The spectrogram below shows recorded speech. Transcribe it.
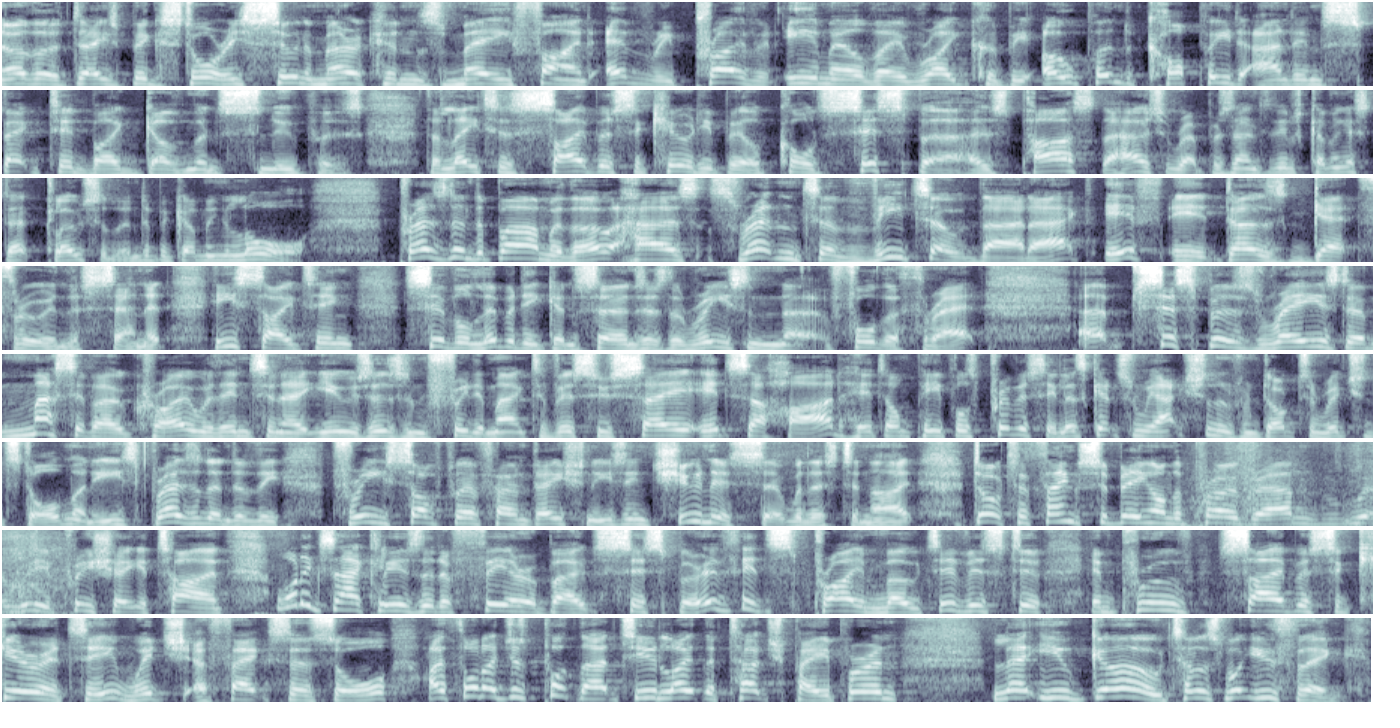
Another day's big story. Soon Americans may find every private email they write could be opened, copied, and inspected by government snoopers. The latest cybersecurity bill, called CISPA, has passed the House of Representatives, coming a step closer than to becoming law. President Obama, though, has threatened to veto that act if it does get through in the Senate. He's citing civil liberty concerns as the reason uh, for the threat. Uh, CISPA's raised a massive outcry with internet users and freedom activists who say it's a hard hit on people's privacy. Let's get some reaction from Dr. Richard Stallman. He's president of the Free Software Foundation. He's in Tunis uh, with us tonight. Doctor, thanks for being on the programme. really appreciate your time. What exactly is it a fear about CISPA? If its prime motive is to improve cyber security, which affects us all, I thought I'd just put that to you like the touch paper and let you go. Tell us what you think.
